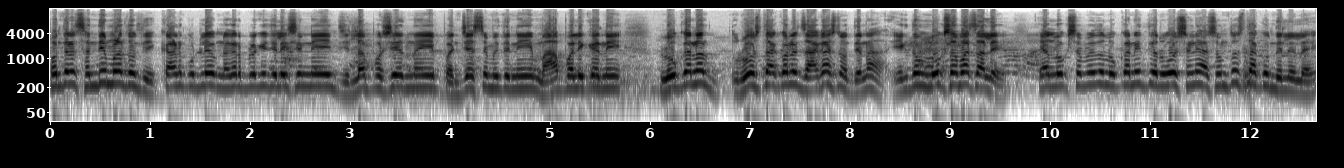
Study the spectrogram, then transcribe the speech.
पण त्यांना संधी मिळत नव्हती. कारण कुठले नगरपालिकेचे इलेक्शन नाही जिल्हा परिषद नाही पंचायत समिती नाही महापालिका नाही. लोकांना रोष दाखवायला जागाच नव्हते ना. एकदम लोकसभा चाले या लोकसभेत लोकांनी ते रोष आणि असंतोष दाखवून दिलेलं आहे.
